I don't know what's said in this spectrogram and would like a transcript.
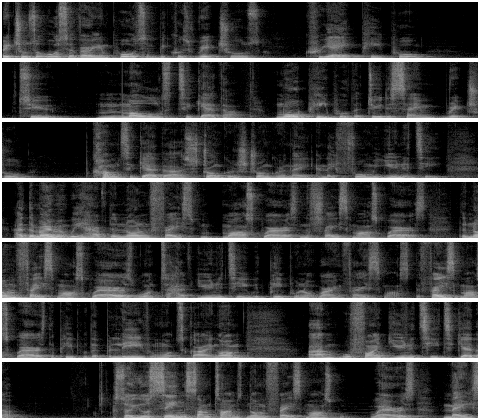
Rituals are also very important because rituals create people to mold together. More people that do the same ritual come together stronger and stronger and they and they form a unity. At the moment we have the non-face mask wearers and the face mask wearers. The non-face mask wearers want to have unity with people not wearing face masks. The face mask wearers, the people that believe in what's going on, um, will find unity together. So you're seeing sometimes non-face mask wearers may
